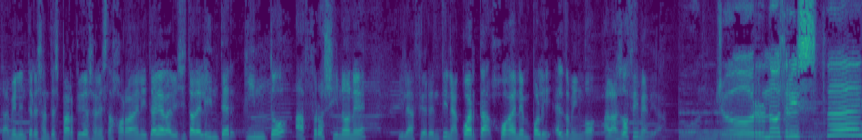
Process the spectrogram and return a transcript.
También interesantes partidos en esta jornada en Italia. La visita del Inter, quinto, a Frosinone. Y la Fiorentina, cuarta, juega en Empoli el domingo a las doce y media. Buongiorno tristezza,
